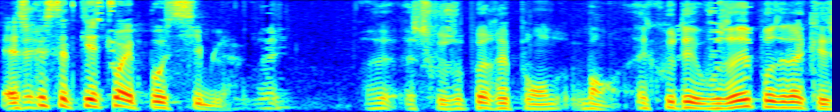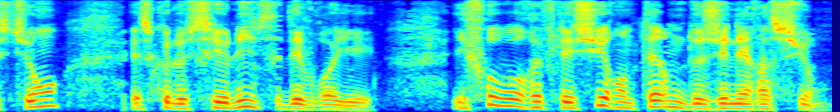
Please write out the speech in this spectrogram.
Est-ce que cette question est possible? Est-ce que je peux répondre? Bon, écoutez, vous avez posé la question, est-ce que le sionisme s'est dévoyé? Il faut réfléchir en termes de génération.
